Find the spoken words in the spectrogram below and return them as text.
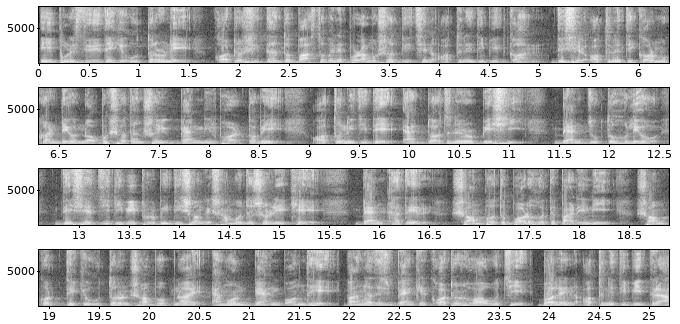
এই পরিস্থিতি থেকে উত্তরণে কঠোর সিদ্ধান্ত বাস্তবায়নে পরামর্শ দিচ্ছেন অর্থনীতিবিদগণ। দেশের অর্থনৈতিক কর্মকাণ্ডেও নব্বই শতাংশই ব্যাংক নির্ভর। তবে অর্থনীতিতে এক ডজনেরও বেশি ব্যাংক যুক্ত হলেও দেশের জিডিপি প্রবৃদ্ধির সঙ্গে সামঞ্জস্য রেখে ব্যাংক খাতের সম্পদ বড় হতে পারেনি। সংকট থেকে উত্তরণ সম্ভব নয়, এমন ব্যাংক বন্ধে বাংলাদেশ ব্যাংকের কঠোর হওয়া উচিত, বলেন অর্থনীতিবিদরা।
